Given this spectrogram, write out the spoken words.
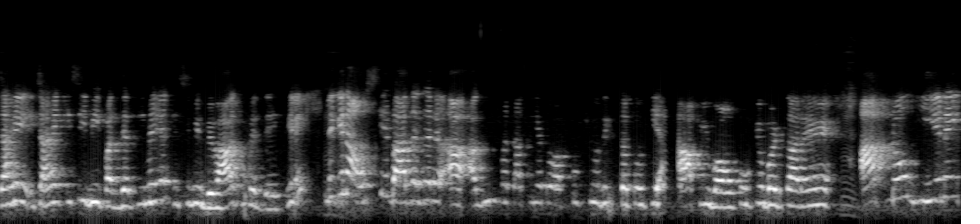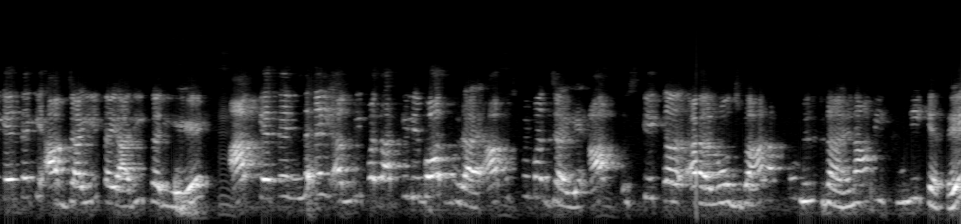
चाहे चाहे किसी भी पद्धति में या किसी भी विभाग में देख। लेकिन हाँ, उसके बाद अगर आ, अग्निपथ आती है तो आपको क्यों दिक्कत होती है? आप युवाओं को क्यों भटका रहे हैं? आप लोग ये नहीं कहते कि आप जाइए तैयारी करिए। आप कहते हैं नहीं अग्निपथ आपके लिए बहुत बुरा है। आप उस पर मत जाइए। आप उसके रोज़गार आपको मिल रहा है ना आप क्यों नहीं कहते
